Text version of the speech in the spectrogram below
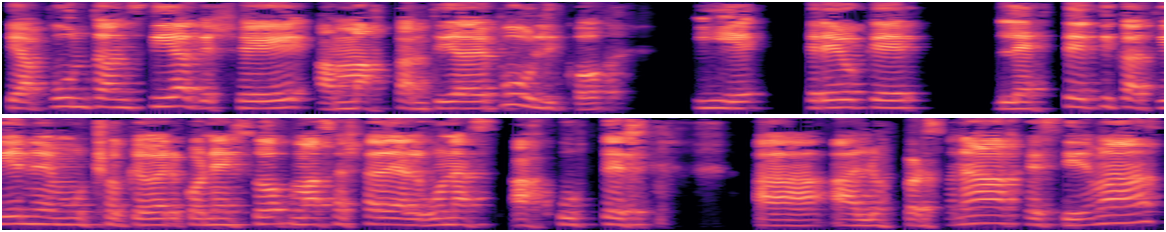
que apuntan sí a que llegue a más cantidad de público. Y creo que la estética tiene mucho que ver con eso, más allá de algunos ajustes a, los personajes y demás,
